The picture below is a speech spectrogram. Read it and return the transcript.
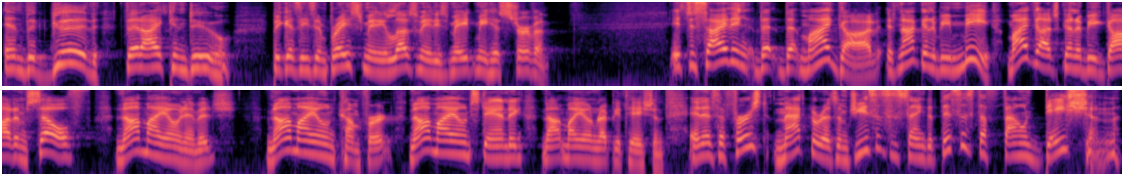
and the good that I can do because he's embraced me and he loves me and he's made me his servant. It's deciding that, that my God is not going to be me. My God's going to be God himself, not my own image, not my own comfort, not my own standing, not my own reputation. And as the first macarism, Jesus is saying that this is the foundation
